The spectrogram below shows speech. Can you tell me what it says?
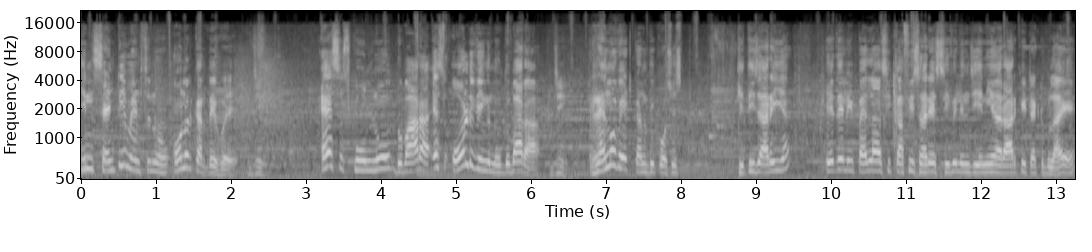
ਇਨ ਸੈਂਟੀਮੈਂਟਸ ਨੂੰ ਓਨਰ ਕਰਦੇ ਹੋਏ ਜੀ। ਇਸ ਸਕੂਲ ਨੂੰ ਦੁਬਾਰਾ ਇਸ 올ਡ ਵਿੰਗ ਨੂੰ ਦੁਬਾਰਾ ਜੀ। ਰੈਨੋਵੇਟ ਕਰਨ ਦੀ ਕੋਸ਼ਿਸ਼ ਕੀਤੀ ਜਾ ਰਹੀ ਹੈ। ਇਹਦੇ ਲਈ ਪਹਿਲਾਂ ਅਸੀਂ ਕਾਫੀ ਸਾਰੇ ਸਿਵਲ ਇੰਜੀਨੀਅਰ ਆਰਕੀਟੈਕਟ ਬੁਲਾਏ।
